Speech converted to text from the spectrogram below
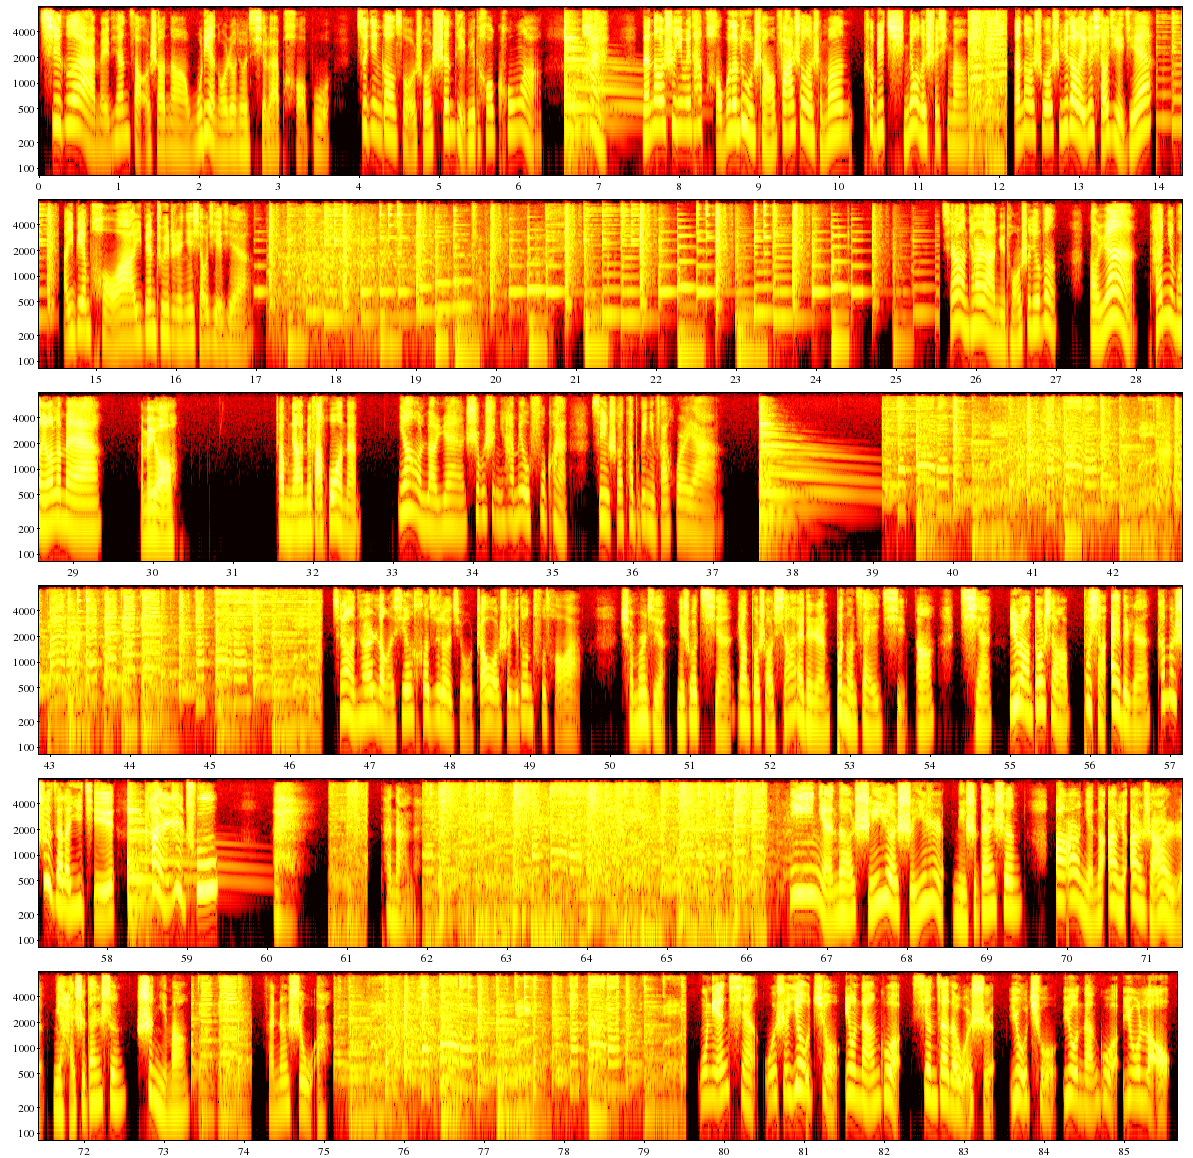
七哥啊，每天早上呢五点多钟就起来跑步。最近告诉我说身体被掏空了，难道是因为他跑步的路上发生了什么特别奇妙的事情吗？难道说是遇到了一个小姐姐啊，一边跑啊一边追着人家小姐姐？前两天啊，女同事就问老袁谈女朋友了没？还没有，丈母娘还没发货呢。哟，老袁，是不是你还没有付款，所以说他不给你发货呀？前两天冷心喝醉了酒，找我是一顿吐槽啊。小妹儿姐，你说钱让多少相爱的人不能在一起啊？钱又让多少不想爱的人他们睡在了一起看日出？哎，太难了。一一年的十一月十一日，你是单身；二二年的二月二十二日，你还是单身，是你吗？反正是我。五年前我是又穷又难过，现在的我是又穷又难过又老。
